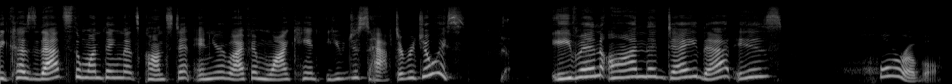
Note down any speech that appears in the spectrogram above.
Because that's the one thing that's constant in your life. And why can't you just have to rejoice? Yeah. Even on the day that is horrible.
